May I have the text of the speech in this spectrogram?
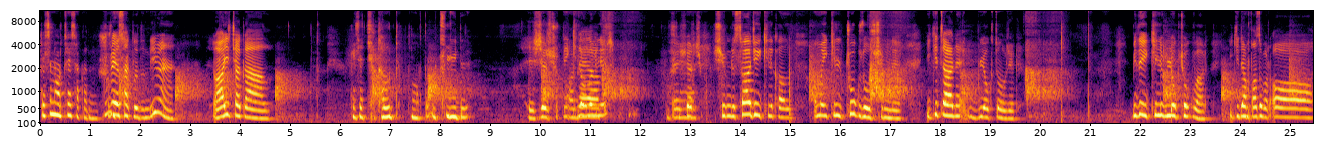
Kesin ortaya sakladın. Şuraya sakladın değil mi? Ay çakal. Gece çakallık yaptım orada. Üçlüydü. Eşer şurada ikili Orada yok. Eşer şimdi sadece ikili kaldı. Ama ikili çok zor şimdi. İki tane blokta olacak. Bir de ikili blok çok var. İkiden fazla var. Aa.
